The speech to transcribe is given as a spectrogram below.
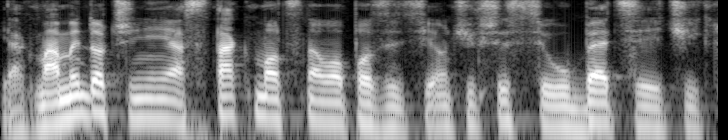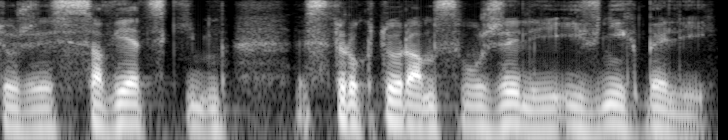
Jak mamy do czynienia z tak mocną opozycją, ci wszyscy ubecy, ci, którzy sowieckim strukturom służyli i w nich byli,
